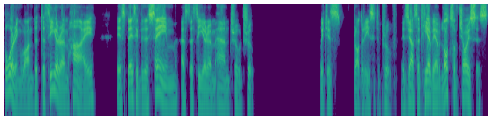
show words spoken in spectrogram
boring one, but the theorem high is basically the same as the theorem and true true, which is rather easy to prove. It's just that here we have lots of choices.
